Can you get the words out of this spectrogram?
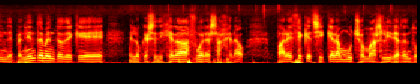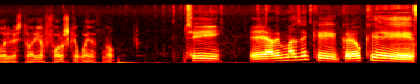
independientemente de que lo que se dijera fuera exagerado, parece que sí que era mucho más líder dentro del vestuario Foles que Wentz, ¿no? Sí, Eh, además de que creo que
